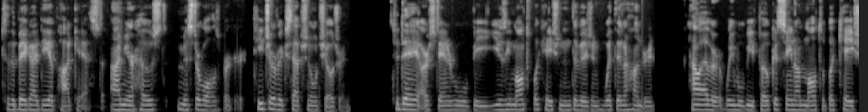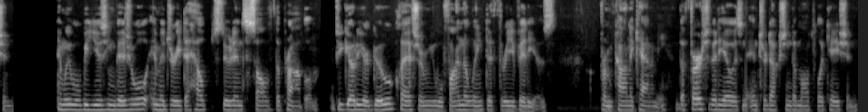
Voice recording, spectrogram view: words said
to the Big Idea Podcast. I'm your host, Mr. Walsberger, teacher of exceptional children. Today, our standard will be using multiplication and division within 100. However, we will be focusing on multiplication and we will be using visual imagery to help students solve the problem. If you go to your Google Classroom, you will find the link to three videos from Khan Academy. The first video is an introduction to multiplication.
